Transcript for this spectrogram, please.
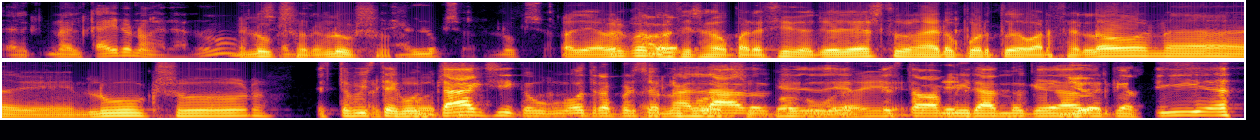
el, no, el Cairo no era, ¿no? En Luxor, en Luxor. En Luxor, Luxor. Oye, a ver A cuándo hacéis algo parecido. Yo ya estuve en el aeropuerto de Barcelona, en Luxor. Estuviste con un taxi con otra persona al lado que te estaba eh. mirando que a Yo- ver qué hacía.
